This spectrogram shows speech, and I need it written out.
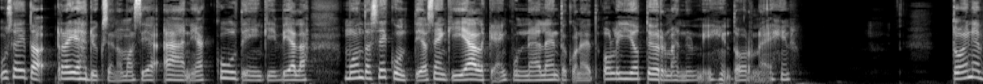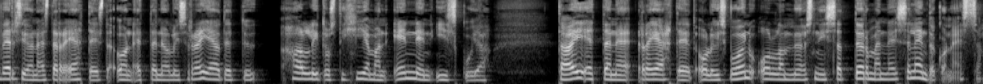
Useita räjähdyksenomaisia ääniä kuultiinkin vielä monta sekuntia senkin jälkeen, kun nämä lentokoneet oli jo törmännyt niihin torneihin. Toinen versio näistä räjähteistä on, että ne olisi räjäytetty hallitusti hieman ennen iskuja, tai että ne räjähteet olisi voinut olla myös niissä törmänneissä lentokoneissa.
